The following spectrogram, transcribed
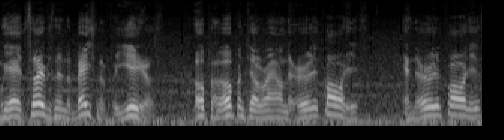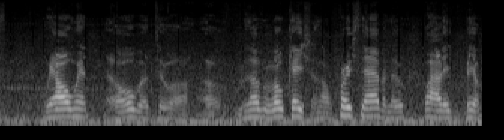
We had service in the basement for years, up up until around the early 40s. In the early 40s, we all went over to another location on First Avenue while they built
